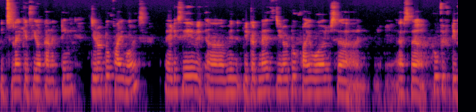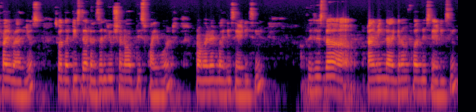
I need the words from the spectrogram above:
it's like if you are connecting 0 to 5 volts ADC uh, will recognize 0 to 5 volts uh, as the 255 values. So that is the resolution of this 5 volts provided by this ADC this is the timing diagram for this ADC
